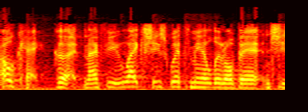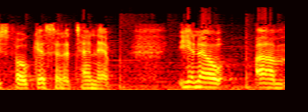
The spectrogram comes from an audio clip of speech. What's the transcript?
Okay, good. And I feel like she's with me a little bit and she's focused and attentive. You know, um,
